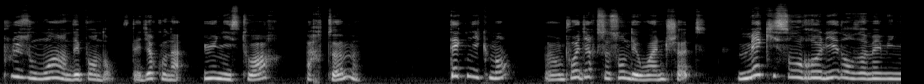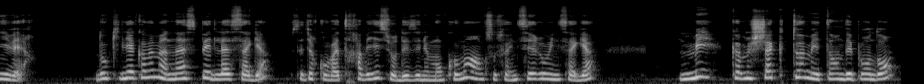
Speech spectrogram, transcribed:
plus ou moins indépendants, c'est-à-dire qu'on a une histoire par tome. Techniquement, euh, on pourrait dire que ce sont des one-shots, mais qui sont reliés dans un même univers. Donc il y a quand même un aspect de la saga, c'est-à-dire qu'on va travailler sur des éléments communs, hein, que ce soit une série ou une saga, mais comme chaque tome est indépendant,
